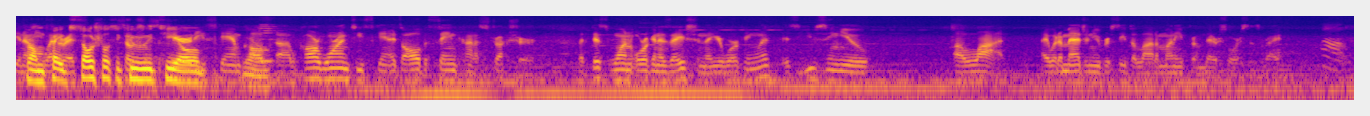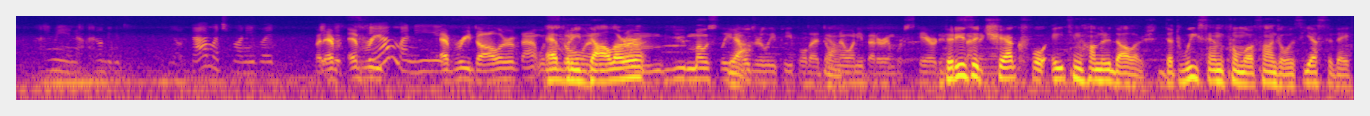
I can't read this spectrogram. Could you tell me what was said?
You know, From fake social security security or- scam yeah. called uh, car warranty scam. It's all the same kind of structure. But this one organization that you're working with is using you a lot. I would imagine you've received a lot of money from their sources, right? Well, I mean, I don't think it's you know that much money, but But ev- it's every scam money, it's- every dollar of that was Every stolen dollar- from you mostly Yeah. elderly people that don't Yeah. know any better and were scared. There is a sending it. check for $1,800 that we sent from Los Angeles yesterday,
